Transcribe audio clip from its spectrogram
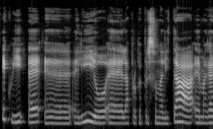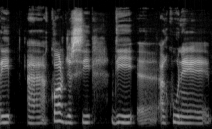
e qui è, eh, è l'io, è la propria personalità, è magari eh, accorgersi di eh, alcune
